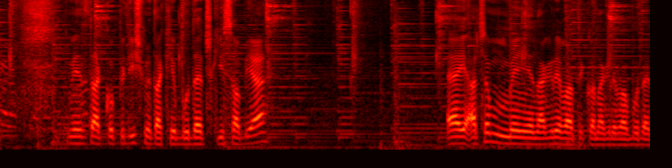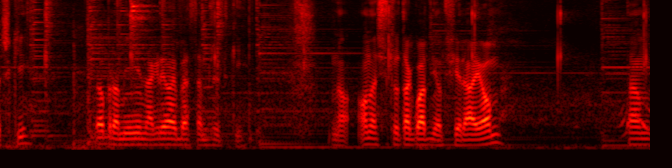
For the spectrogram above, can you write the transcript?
teraz. Więc tak, kupiliśmy takie budeczki sobie. Ej, a czemu mnie nie nagrywa, tylko nagrywa budeczki? Dobra, mnie nie nagrywa, bo jestem brzydki. No, one się tu tak ładnie otwierają. Tam- Uuu,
